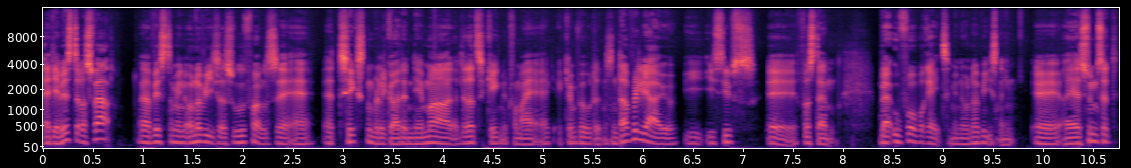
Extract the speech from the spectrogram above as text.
at jeg vidste, det var svært. og Jeg vidste, at min undervisers udfoldelse af, af teksten ville gøre det nemmere og lettere tilgængeligt for mig at, at gennemføre uddannelsen. Der vil jeg jo i, i SIFs øh, forstand være uforberedt til min undervisning. Øh, og jeg synes, at,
